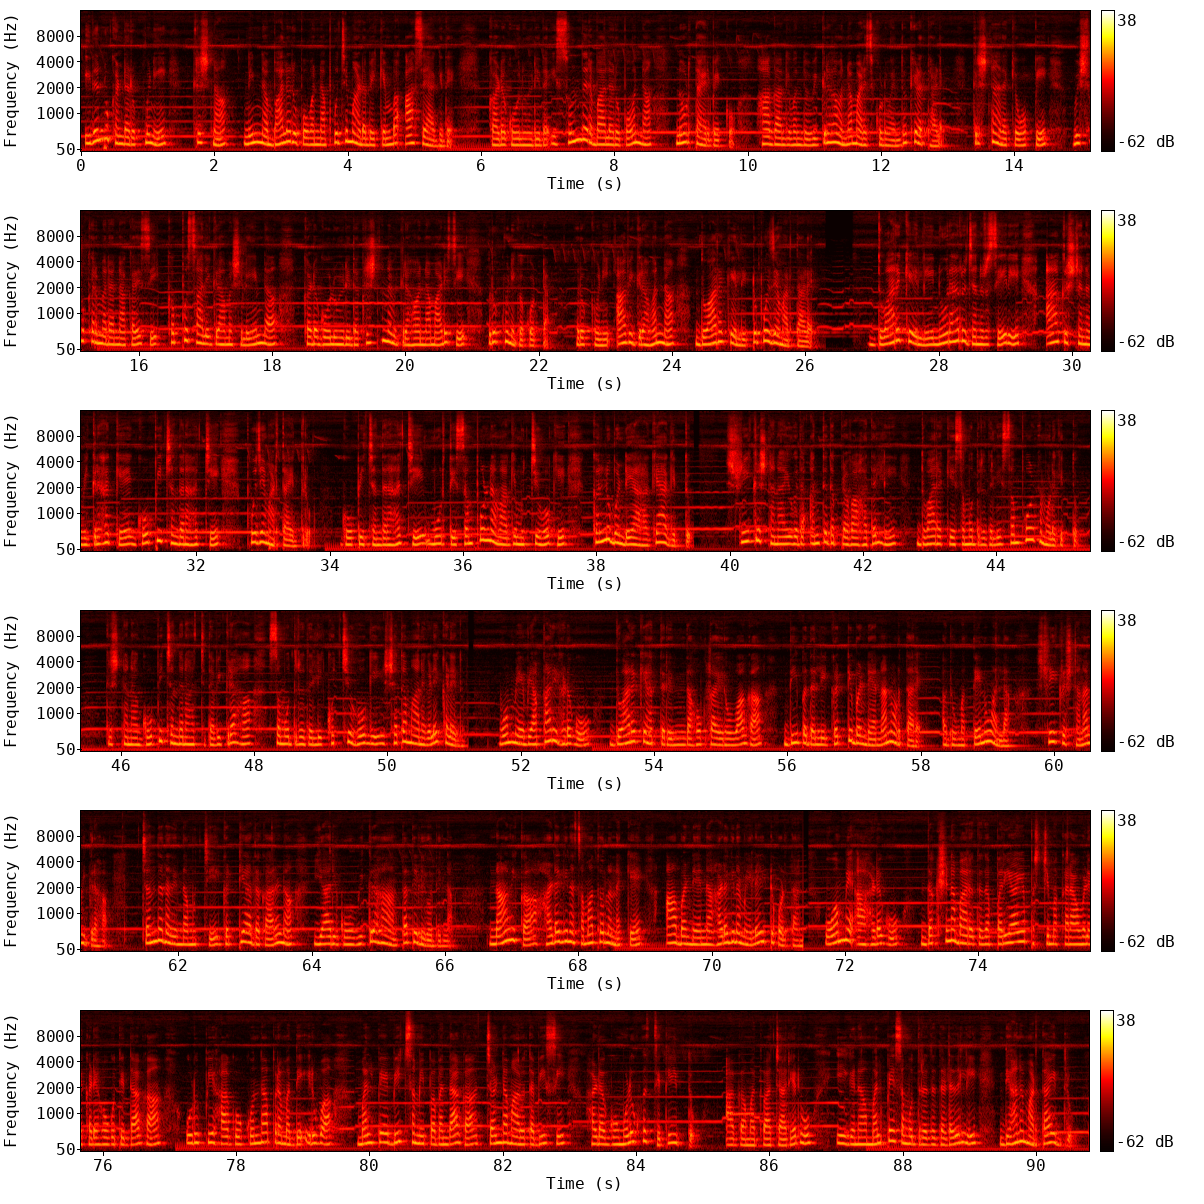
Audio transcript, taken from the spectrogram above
ಇದನ್ನು ಕಂಡ ರುಕ್ಮಿಣಿ, ಕೃಷ್ಣ, ನಿನ್ನ ಬಾಲರೂಪವನ್ನು ಪೂಜೆ ಮಾಡಬೇಕೆಂಬ ಆಸೆ ಆಗಿದೆ ಕಡಗೋಲು ಹಿಡಿದ ಈ ಸುಂದರ ಬಾಲರೂಪವನ್ನು ನೋಡ್ತಾ ಇರಬೇಕು. ಹಾಗಾಗಿ ಒಂದು ವಿಗ್ರಹವನ್ನು ಮಾಡಿಸಿಕೊಡು ಎಂದು ಕೇಳುತ್ತಾಳೆ. ಕೃಷ್ಣ ಅದಕ್ಕೆ ಒಪ್ಪಿ ವಿಶ್ವಕರ್ಮರನ್ನು ಕರೆಸಿ ಕಪ್ಪು ಸಾಲಿಗ್ರಾಮ ಶಿಲೆಯಿಂದ ಕಡಗೋಲು ಹಿಡಿದ ಕೃಷ್ಣನ ವಿಗ್ರಹವನ್ನು ಮಾಡಿಸಿ ರುಕ್ಮಿಣಿಗೆ ಕೊಟ್ಟ. ರುಕ್ಮಿಣಿ ಆ ವಿಗ್ರಹವನ್ನು ದ್ವಾರಕೆಯಲ್ಲಿಟ್ಟು ಪೂಜೆ ಮಾಡ್ತಾಳೆ. ದ್ವಾರಕೆಯಲ್ಲಿ ನೂರಾರು ಜನರು ಸೇರಿ ಆ ಕೃಷ್ಣನ ವಿಗ್ರಹಕ್ಕೆ ಗೋಪಿಚಂದನ ಹಚ್ಚಿ ಪೂಜೆ ಮಾಡ್ತಾ ಇದ್ರು. ಗೋಪಿ ಚಂದನ ಹಚ್ಚಿ ಮೂರ್ತಿ ಸಂಪೂರ್ಣವಾಗಿ ಮುಚ್ಚಿ ಹೋಗಿ ಕಲ್ಲು ಬಂಡೆಯ ಹಾಗೆ ಆಗಿತ್ತು. ಶ್ರೀಕೃಷ್ಣನ ಯುಗದ ಅಂತ್ಯದ ಪ್ರವಾಹದಲ್ಲಿ ದ್ವಾರಕೆ ಸಮುದ್ರದಲ್ಲಿ ಸಂಪೂರ್ಣ ಮೊಳಗಿತ್ತು. ಕೃಷ್ಣನ ಗೋಪಿಚಂದನ ಹಚ್ಚಿದ ವಿಗ್ರಹ ಸಮುದ್ರದಲ್ಲಿ ಕೊಚ್ಚಿ ಹೋಗಿ ಶತಮಾನಗಳೇ ಕಳೆದು. ಒಮ್ಮೆ ವ್ಯಾಪಾರಿ ಹಡಗು ದ್ವಾರಕೆ ಹತ್ತಿರದಿಂದ ಹೋಗ್ತಾ ಇರುವಾಗ ದೀಪದಲ್ಲಿ ಗಟ್ಟಿ ಬಂಡೆಯನ್ನು ನೋಡ್ತಾರೆ. ಅದು ಮತ್ತೇನೂ ಅಲ್ಲ, ಶ್ರೀಕೃಷ್ಣನ ವಿಗ್ರಹ. ಚಂದನದಿಂದ ಮುಚ್ಚಿ ಗಟ್ಟಿಯಾದ ಕಾರಣ ಯಾರಿಗೂ ವಿಗ್ರಹ ಅಂತ ತಿಳಿಯೋದಿಲ್ಲ. ನಾವಿಕ ಹಡಗಿನ ಸಮತೋಲನಕ್ಕೆ ಆ ಬಂಡೆಯನ್ನು ಹಡಗಿನ ಮೇಲೆ ಇಟ್ಟುಕೊಳ್ತಾನೆ. ಒಮ್ಮೆ ಆ ಹಡಗು ದಕ್ಷಿಣ ಭಾರತದ ಪರ್ಯಾಯ ಪಶ್ಚಿಮ ಕರಾವಳಿ ಕಡೆ ಹೋಗುತ್ತಿದ್ದಾಗ ಉಡುಪಿ ಹಾಗೂ ಕುಂದಾಪುರ ಮಧ್ಯೆ ಇರುವ ಮಲ್ಪೆ ಬೀಚ್ ಸಮೀಪ ಬಂದಾಗ ಚಂಡಮಾರುತ ಬೀಸಿ ಹಡಗು ಮುಳುಗುವ ಸ್ಥಿತಿ ಇತ್ತು. ಆಗ ಮಧ್ವಾಚಾರ್ಯರು ಈಗಿನ ಮಲ್ಪೆ ಸಮುದ್ರದ ದಡದಲ್ಲಿ ಧ್ಯಾನ ಮಾಡ್ತಾ ಇದ್ರು.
